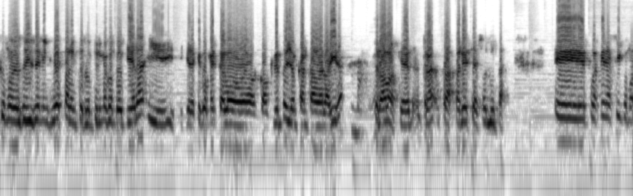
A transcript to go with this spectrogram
como se dice en inglés, para interrumpirme cuando quieras y, si quieres que comente lo concreto, yo encantado de la vida. Pero vamos, que transparencia absoluta. Eh, pues mira, sí, como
